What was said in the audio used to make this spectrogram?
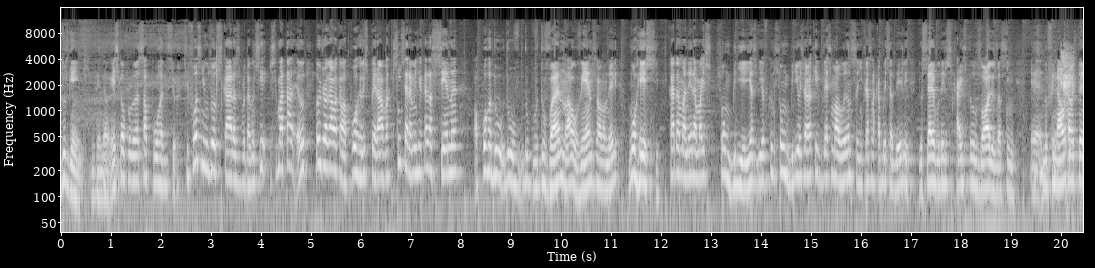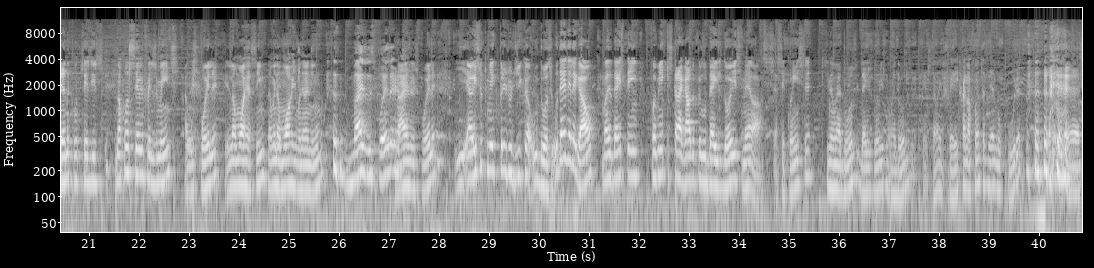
dos games, entendeu? Esse é o problema dessa porra desse jogo. Se fossem os outros caras, os protagonistas, se, se matar, eu, eu jogava aquela porra, eu esperava, sinceramente, que cada cena a porra do, do, do, do Van, lá, o Van, sei lá o nome dele, morresse. Cada maneira mais sombria. Ia, ia ficando sombrio. Eu esperava que tivesse uma lança e enfiasse na cabeça dele e o cérebro dele caísse pelos olhos, assim. É, no final eu tava esperando que acontecesse isso. Não aconteceu, infelizmente. É um spoiler. Ele não morre assim, também não morre de maneira nenhuma. Mais um spoiler. Mais um spoiler. E é isso que meio que prejudica o 12. O 10 é legal, mas o 10 tem. Foi meio que estragado pelo 10-2, né? A sequência que não é 12, 10, 2 não é 12, então é diferente. Final Fantasy é loucura. é.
